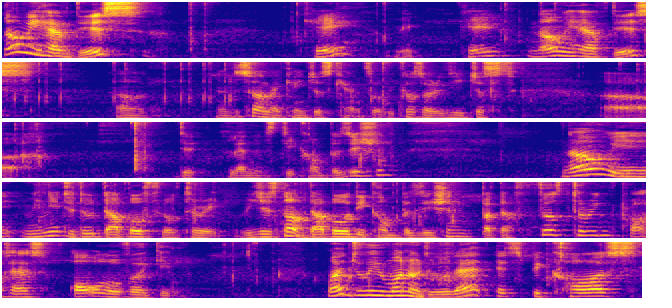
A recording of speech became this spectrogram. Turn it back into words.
now we have this. Okay okay now we have this. Uh, this one I can just cancel because I already just uh, did Leonard's decomposition now we, we need to do double filtering, which is not double decomposition, but the filtering process all over again. Why do we want to do that? It's because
